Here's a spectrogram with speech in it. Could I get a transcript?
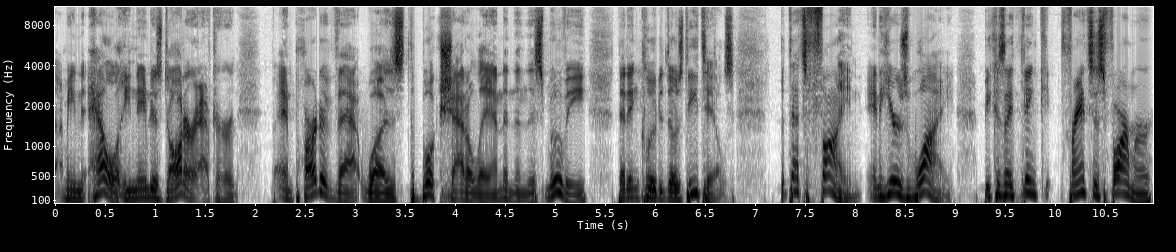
I mean hell he named his daughter after her. And part of that was the book shadowland and then this movie that included those details but that's fine and here's why because i think frances farmer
